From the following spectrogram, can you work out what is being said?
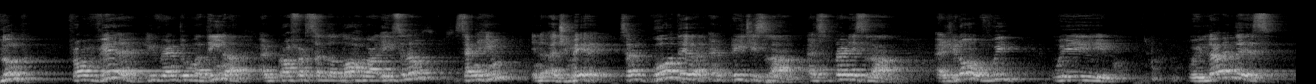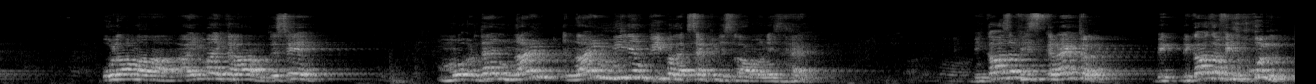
Look, from where he went to Medina and Prophet alayhi sent him in Ajmer. Said, go there and preach Islam and spread Islam. And you know, we, we, we learn this ulama, Aima Ikram, they say more than 9, 9 million people accepted Islam on his head. Because of his character, because of his khul,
